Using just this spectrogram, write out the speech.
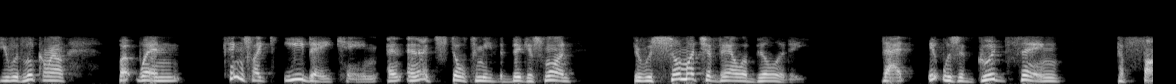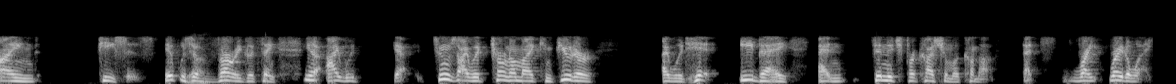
you would look around. But when things like eBay came, and, and that's still to me the biggest one, there was so much availability that it was a good thing to find pieces. It was Yeah. a very good thing. You know, I would, yeah, as soon as I would turn on my computer, I would hit eBay and vintage percussion would come up. That's right, right away.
